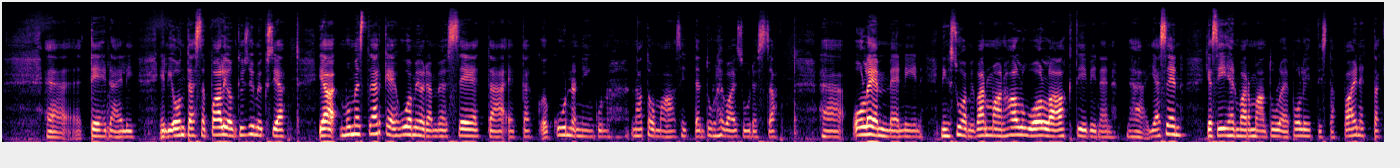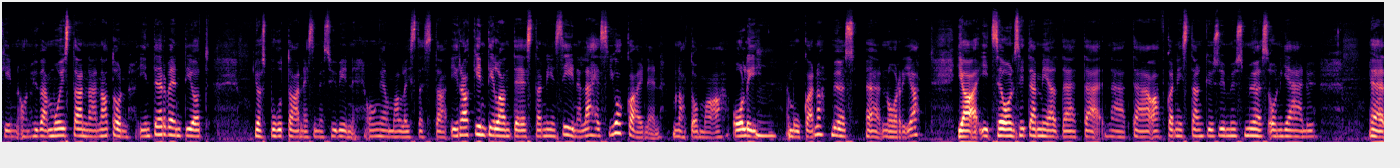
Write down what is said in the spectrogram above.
tehdä. Eli, eli on tässä paljon kysymyksiä. Ja mun mielestä tärkeää huomioida myös se, että, että kun niin kuin NATO-maa sitten tulevaisuudessa olemme, niin, niin Suomi varmaan haluaa olla aktiivinen jäsen ja siihen varmaan tulee poliittista painettakin. On hyvä muistaa nämä Naton interventiot jos puhutaan esimerkiksi hyvin ongelmallisesta Irakin tilanteesta, niin siinä lähes jokainen NATO-maa oli mm. mukana, myös Norja. Ja itse on sitä mieltä, että tämä Afganistan-kysymys myös on jäänyt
